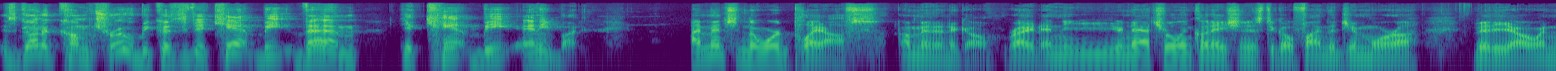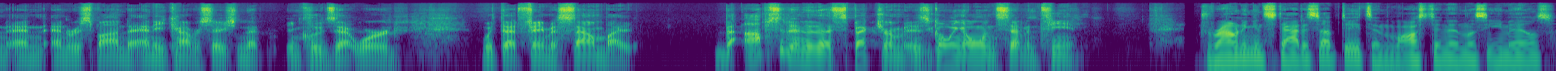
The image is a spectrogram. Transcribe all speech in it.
is going to come true because if you can't beat them, you can't beat anybody. I mentioned the word playoffs a minute ago, right? And your natural inclination is to go find the Jim Mora video and and and respond to any conversation that includes that word with that famous soundbite. The opposite end of that spectrum is going 0 17. Drowning in status updates and lost in endless emails?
